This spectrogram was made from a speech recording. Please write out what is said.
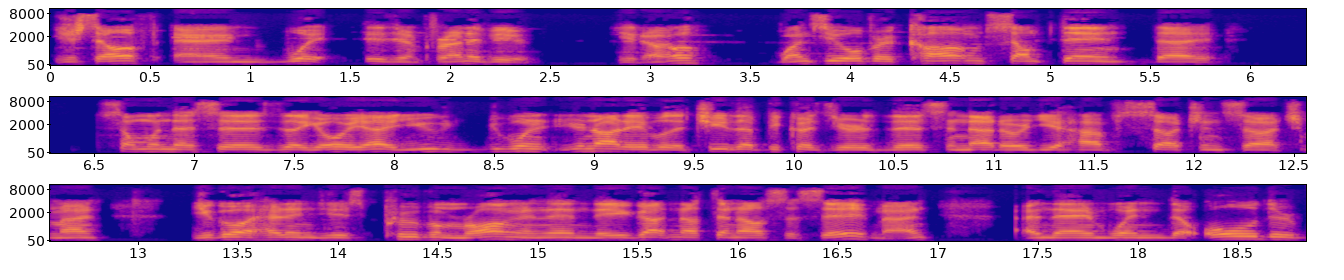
yourself and what is in front of you. You know, once you overcome something that someone that says like, oh yeah, you you wouldn't, you're not able to achieve that because you're this and that, or you have such and such, man. You go ahead and just prove them wrong, and then they got nothing else to say, man. And then when the older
